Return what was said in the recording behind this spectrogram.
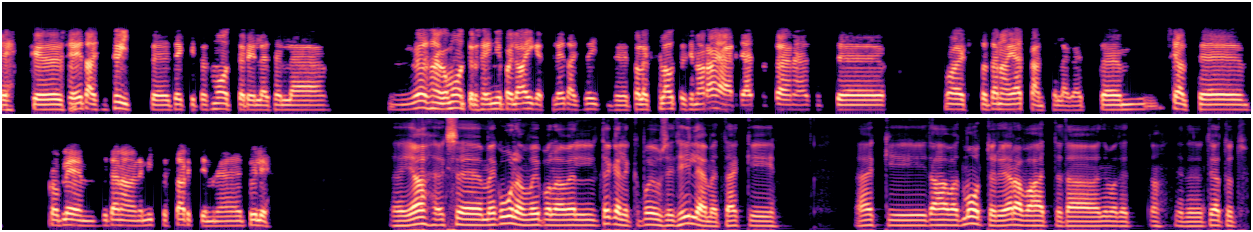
ehk äh, see edasisõit äh, tekitas mootorile selle, ühesõnaga mootor sai nii palju haiget selle edasisõitmisega, et oleks selle auto sinna raja äärde jätnud, tõenäoliselt äh, oleks ta täna jätkanud sellega, et ähm, sealt see probleem või tänane mittestartimine tuli. jah, eks me kuuleme võib-olla veel tegelikke põhjuseid hiljem, et äkki, äkki tahavad mootori ära vahetada niimoodi, et noh, need on teatud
